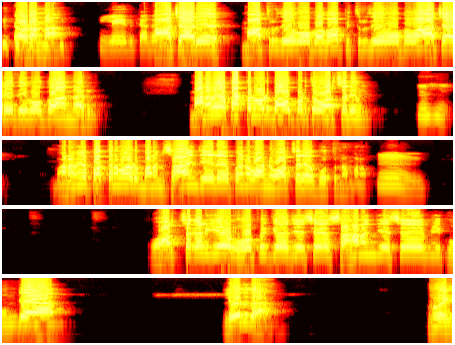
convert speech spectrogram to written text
ఎవడన్నా లేదు కదా. ఆచార్య మాతృదేవోభవ పితృదేవోభవ ఆచార్య దేవోభవ అన్నారు. మనమే పక్కనోడు బాగుపడితే ఓర్చలేం. మనమే పక్కన వాడు మనకు సాయం చేయలేకపోయినా వాడిని ఓర్చలేకపోతున్నాం మనం. ఓర్చగలిగే ఓపిక చేసే సహనం చేసే మీకు ఉందా? లేదుగా? ఓయ్,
